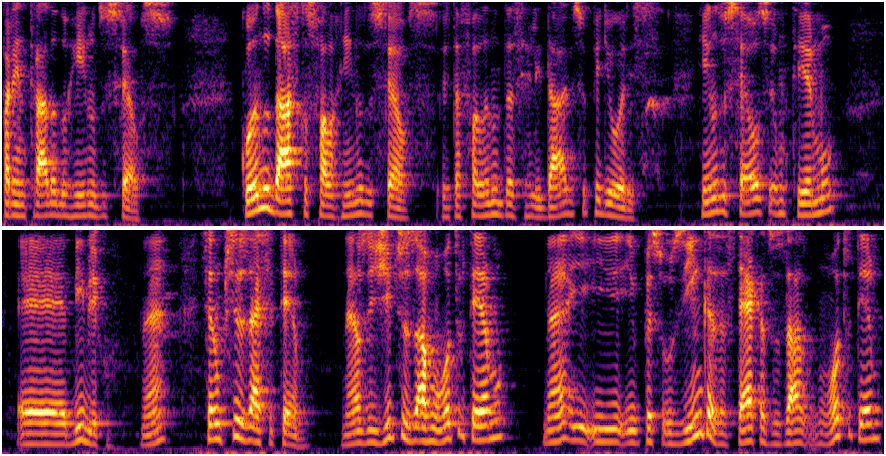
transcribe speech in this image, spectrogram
para a entrada do reino dos céus. Quando Dascos fala reino dos céus, ele está falando das realidades superiores. Reino dos céus é um termo é, bíblico, né? Você não precisa usar esse termo. Né? Os egípcios usavam outro termo, né? E, e, e os incas, as tecas usavam um outro termo.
